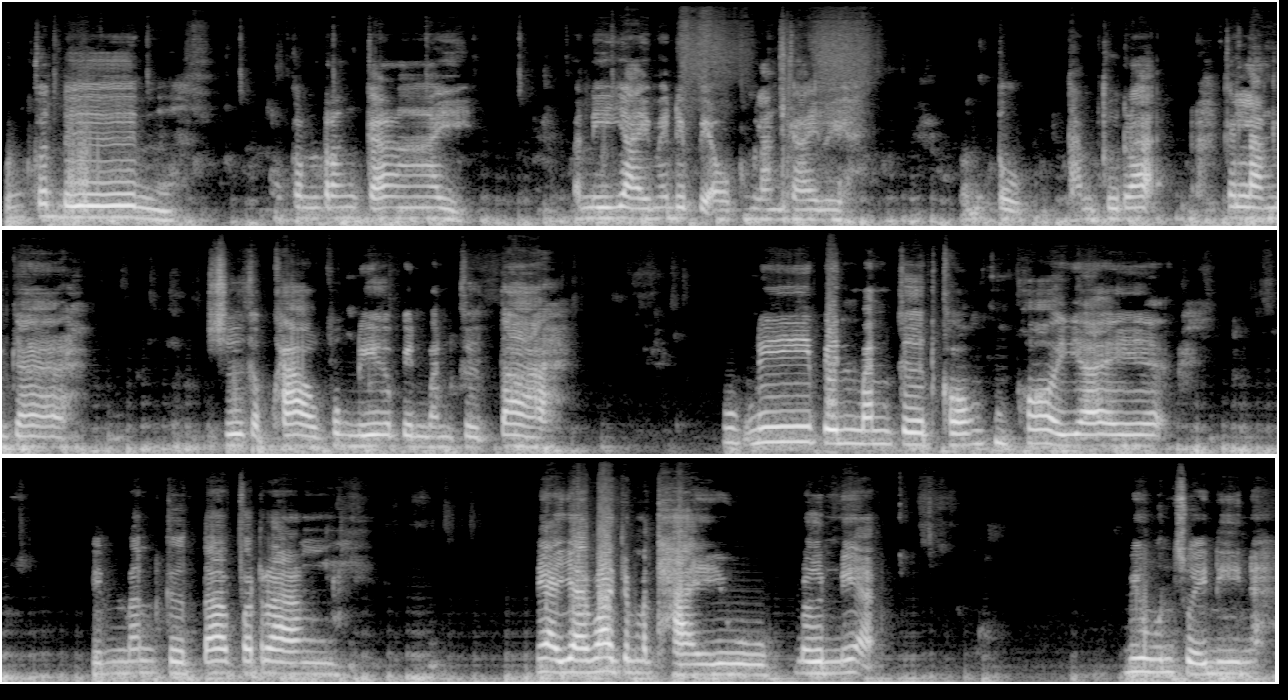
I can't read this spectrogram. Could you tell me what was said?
คนก็เดินออกกำลังกายวันนี้ยายไม่ได้ไปออกกำลังกายเลยฝนตกทำธุระกำลังจะซื้อกับข้าว พรุ่งนี้ก็เป็นวันเกิดตา พรุ่งนี้เป็นวันเกิดของพ่อยายเป็น มันเกิดตาฝรั่งเนี่ยยายว่าจะมาถ่ายอยู่เนินเนี่ยวิวมันสวยดีนะ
